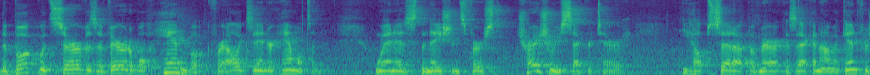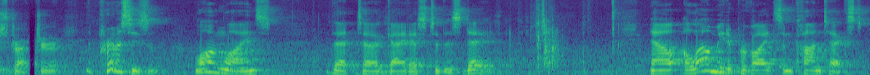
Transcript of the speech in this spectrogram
The book would serve as a veritable handbook for Alexander Hamilton when, as the nation's first Treasury Secretary, he helped set up America's economic infrastructure, the premises, long lines that uh, guide us to this day. Now, allow me to provide some context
